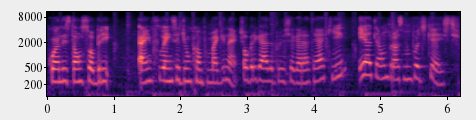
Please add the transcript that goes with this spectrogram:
quando estão sobre a influência de um campo magnético. Obrigada por chegar até aqui e até um próximo podcast.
